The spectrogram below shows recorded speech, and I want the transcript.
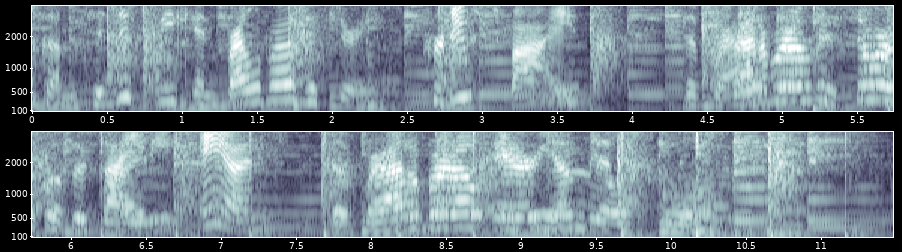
Welcome to This Week in Brattleboro History, produced by the Brattleboro Historical Society and the Brattleboro Area Middle School.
